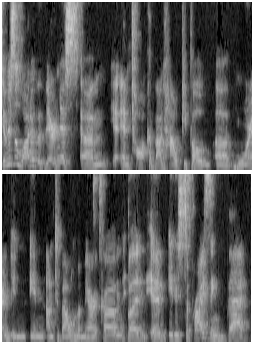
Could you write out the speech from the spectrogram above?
There is a lot of awareness um, and talk about how people uh, mourned in, in antebellum America, but um, it is surprising that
